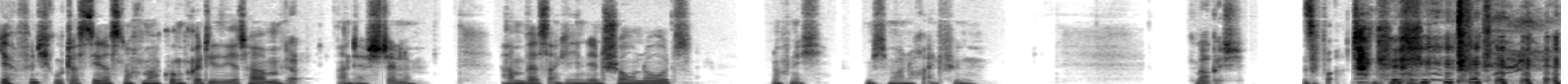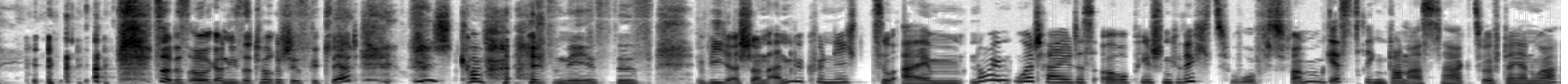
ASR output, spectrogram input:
Ja, finde ich gut, dass Sie das nochmal konkretisiert haben ja. an der Stelle. Haben wir das eigentlich in den Show Notes? Noch nicht. Müssen wir noch einfügen. Mach ich. Super, danke. so, das Organisatorische ist geklärt. Ich komme als nächstes, wie ja schon angekündigt, zu einem neuen Urteil des Europäischen Gerichtshofs vom gestrigen Donnerstag, 12. Januar.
